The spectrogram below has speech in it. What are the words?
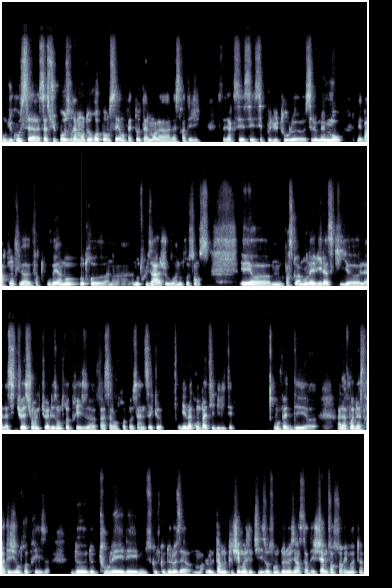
Donc du coup, ça, suppose vraiment de repenser en fait totalement la stratégie. C'est-à-dire que c'est plus du tout le, le même mot, mais par contre, il va trouver un autre, un, autre usage ou un autre sens. Et euh, parce qu'à mon avis, là, ce qui, euh, la, situation actuelle des entreprises face à l'anthropocène, c'est qu'il y a une incompatibilité en fait euh, à la fois de la stratégie d'entreprise, de, tous les, les ce, que, ce que Deleuze, le terme de cliché, moi j'utilise au sens deleuzien, c'est-à-dire des schèmes sensorimoteurs,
